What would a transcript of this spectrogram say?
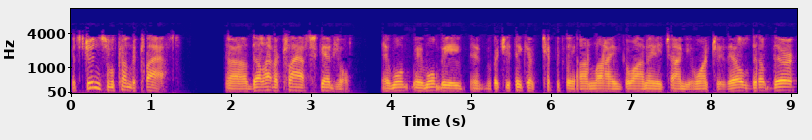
But students will come to class. Uh, they'll have a class schedule. It won't it won't be what you think of typically online. Go on anytime you want to. They'll, they'll their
